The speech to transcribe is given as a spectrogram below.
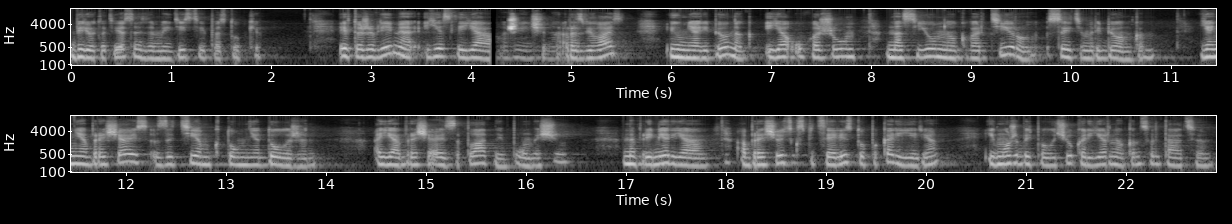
берет ответственность за мои действия и поступки. И в то же время, если я, женщина, развелась, и у меня ребенок, и я ухожу на съемную квартиру с этим ребенком, я не обращаюсь за тем, кто мне должен – а я обращаюсь за платной помощью. Например, я обращусь к специалисту по карьере и, может быть, получу карьерную консультацию.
